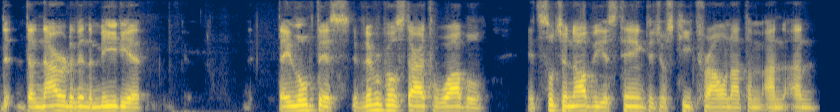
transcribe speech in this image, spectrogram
the, the narrative in the media, they love this. If Liverpool start to wobble, it's such an obvious thing to just keep throwing at them, and and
